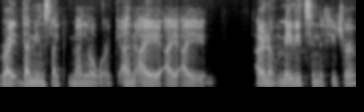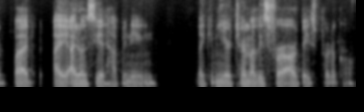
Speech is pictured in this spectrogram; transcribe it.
right that means like manual work and i i i, I don't know maybe it's in the future but i i don't see it happening like near term at least for our base protocol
